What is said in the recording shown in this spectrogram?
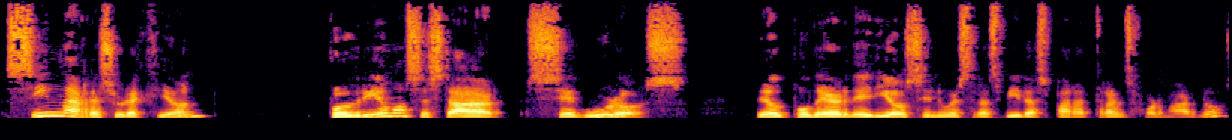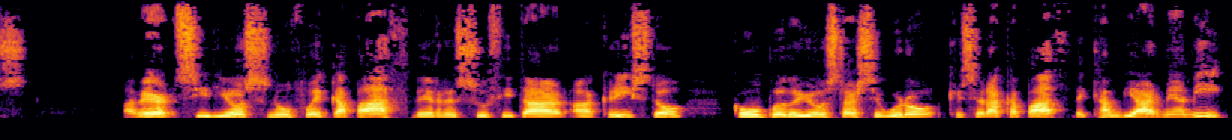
sin la resurrección, podríamos estar seguros del poder de Dios en nuestras vidas para transformarnos. A ver, si Dios no fue capaz de resucitar a Cristo, ¿cómo puedo yo estar seguro que será capaz de cambiarme a mí?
